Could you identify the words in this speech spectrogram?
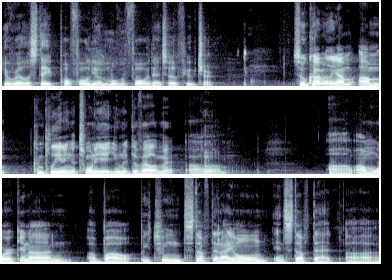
your real estate portfolio moving forward into the future? So currently, I'm I'm completing a 28 unit development. Um, um, I'm working on about between stuff that I own and stuff that uh,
